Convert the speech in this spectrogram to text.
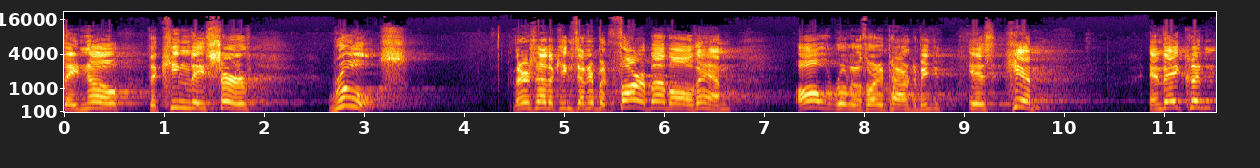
they know the king they serve rules. There's other kings down there, but far above all them, all rule and authority and power and dominion is him. And they couldn't,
